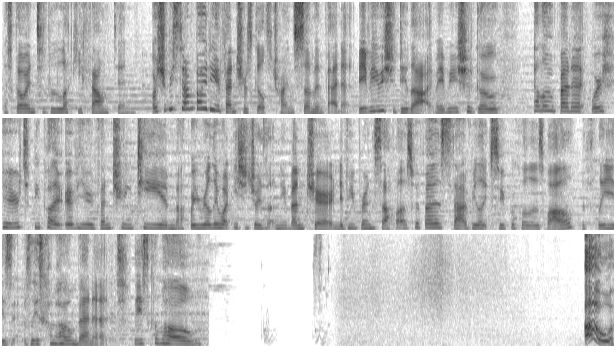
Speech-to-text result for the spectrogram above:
Let's go into the Lucky Fountain. Or should we stand by the Adventurers Guild to try and summon Bennett? Maybe we should do that. Maybe we should go Hello, Bennett. We're here to be part of your adventuring team. We really want you to join us on the adventure. And if you bring Sapphires with us, that would be like super cool as well. But please, please come home, Bennett. Please come home. Oh!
